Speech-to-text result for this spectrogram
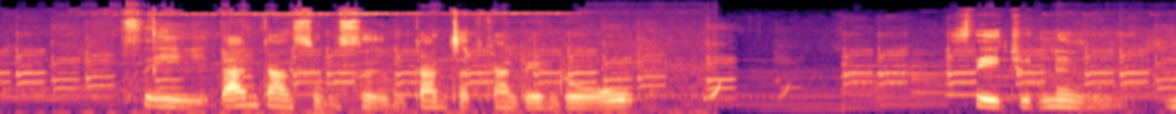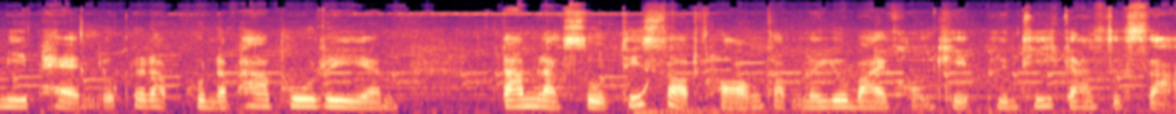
4. ด้านการส่งเสริมการจัดการเรียนรู้ 4.1 มีแผนยกระดับคุณภาพผู้เรียน ตามหลักสูตรที่สอดคล้องกับนโยบายของเขตพื้นที่การศึกษา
